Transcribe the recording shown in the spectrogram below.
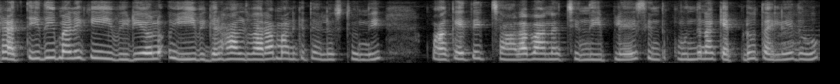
ప్రతిదీ మనకి ఈ వీడియోలో ఈ విగ్రహాల ద్వారా మనకి తెలుస్తుంది. మాకైతే చాలా బాగా నచ్చింది ఈ ప్లేస్. ఇంతకుముందు నాకు ఎప్పుడూ తెలియదు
